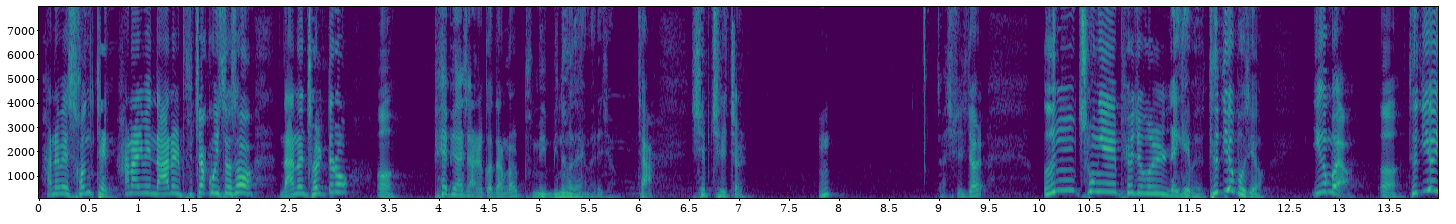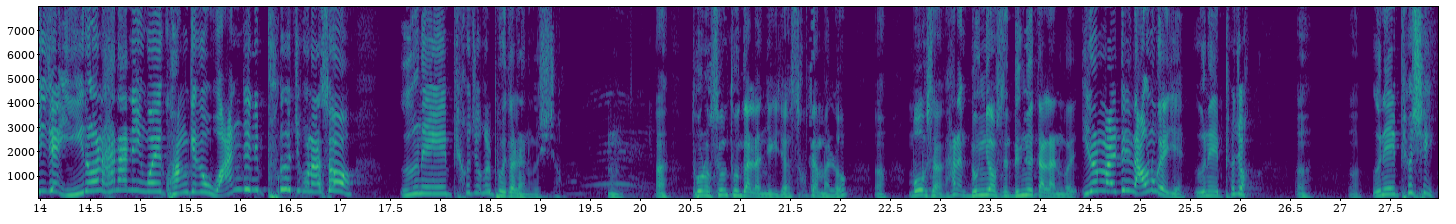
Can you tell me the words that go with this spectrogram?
하나님의 선택, 하나님이 나를 붙잡고 있어서 나는 절대로 어, 패배하지 않을 거다는 걸 분명히 믿는 거다 이 말이죠. 자, 17절. 응? 자, 17절. 은총의 표적을 내게 보여. 드디어 보세요. 이건 뭐야? 어, 드디어 이제 이런 하나님과의 관계가 완전히 풀어지고 나서 은혜의 표적을 보여달라는 것이죠. 응. 어, 돈 없으면 돈 달라는 얘기죠. 속된 말로. 어, 뭐 없으면 하나님 능력 없으면 능력 달라는 거예요. 이런 말들이 나오는 거예요. 이제 은혜의 표적, 어, 어, 은혜의 표시.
